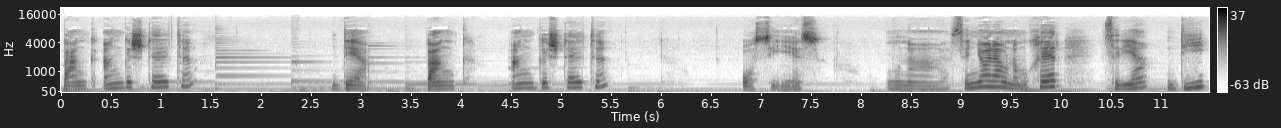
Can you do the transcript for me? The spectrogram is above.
Bankangestellte. Der Bankangestellte o si es una señora, una mujer, sería die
